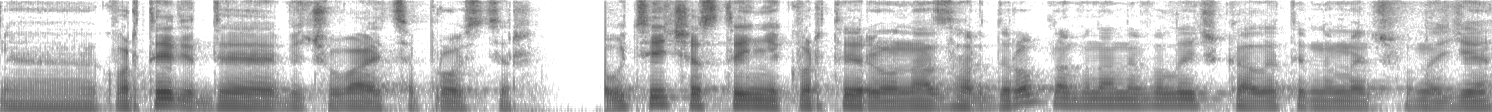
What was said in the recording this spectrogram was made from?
е, квартирі, де відчувається простір. У цій частині квартири у нас гардеробна, вона невеличка, але тим не менш вона є.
